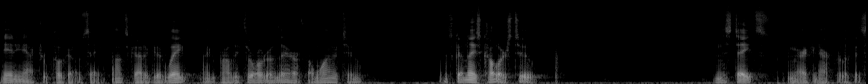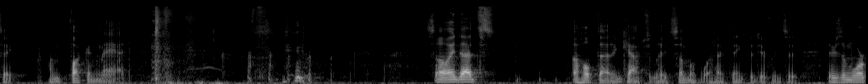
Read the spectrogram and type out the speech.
Canadian actor pick it up and say, oh, it's got a good weight. I could probably throw it over there if I wanted to. It's got nice colors too. In the States, the American actor look and say, I'm fucking mad. You know? So and that's, I hope that encapsulates some of what I think the difference is. There's a more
